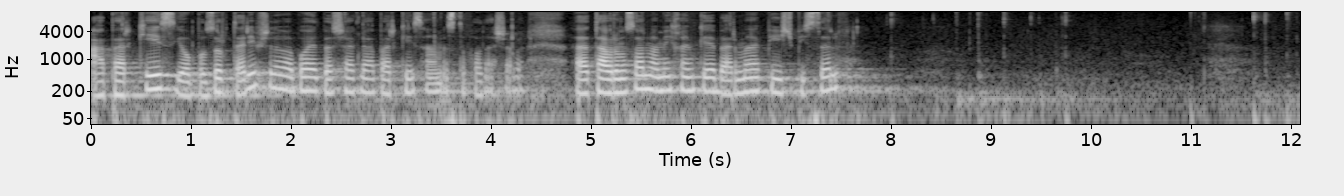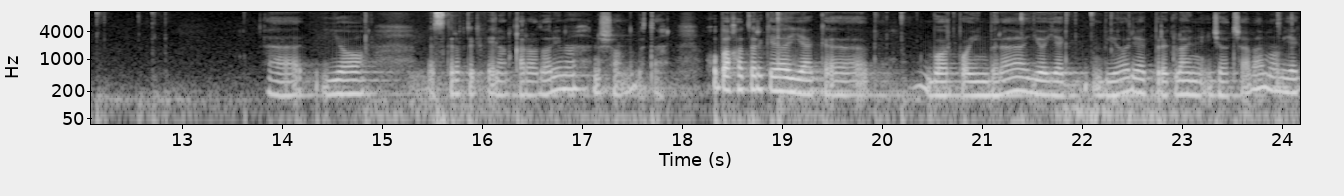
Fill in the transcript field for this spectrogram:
uppercase یا بزرگ تعریف شده و باید به شکل uppercase هم استفاده شود. طور مثال ما می‌خوایم که بر ما PHP self. یا script که فعلا قرار داریم نشان بده. خب به خاطر که یک بار پایین بره یا یک BR یک break line ایجاد شوه ما یک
